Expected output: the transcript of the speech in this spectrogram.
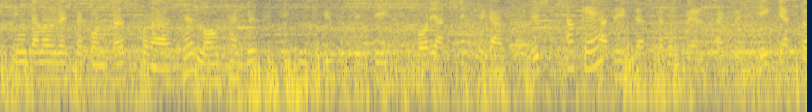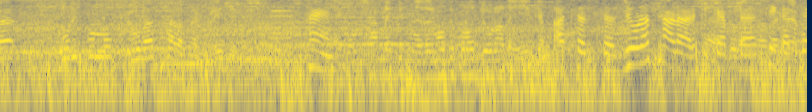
স্কিন কালারের একটা কন্ট্রাস্ট করা আছে। লং থাকবে ফিফটি টু থেকে ফিফটি সিক্স বডি আটত্রিশ থেকে আটচল্লিশ। ওকে সাথে থাকবে। এই ক্যাপটা পরিপূর্ণ জোড়া ছাড়া থাকবে। এই হ্যাঁ একদম মধ্যে কোনো জোড়া নেই আচ্ছা আচ্ছা। জোড়া ছাড়া আর কি ক্যাপটা ঠিক আছে।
